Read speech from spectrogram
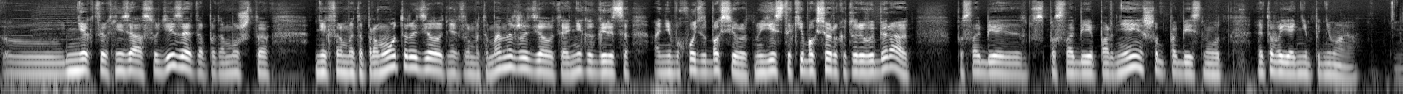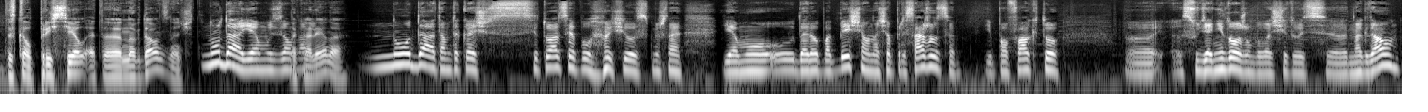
э, некоторых нельзя судить за это, потому что некоторым это промоутеры делают, некоторым это менеджеры делают, и они, как говорится, они выходят, боксируют. Но есть такие боксеры, которые выбирают послабее, послабее парней, чтобы побесить, но вот этого я не понимаю. Ты сказал, присел, это нокдаун, значит? Ну да, я ему взял... На колено? Ну да, там такая ситуация получилась смешная. Я ему ударил по печени, он начал присаживаться, и по факту э, судья не должен был отсчитывать э, нокдаун,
